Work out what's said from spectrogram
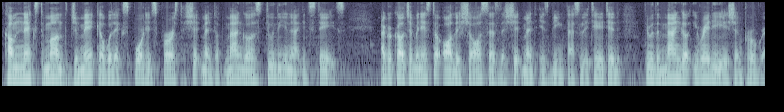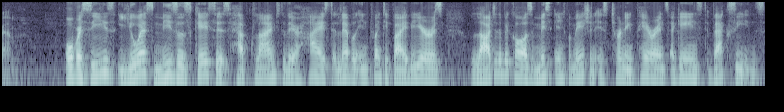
Come next month, Jamaica will export its first shipment of mangoes to the United States. Agriculture Minister Audley Shaw says the shipment is being facilitated through the Mango Irradiation Program. Overseas, U.S. measles cases have climbed to their highest level in 25 years, largely because misinformation is turning parents against vaccines.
